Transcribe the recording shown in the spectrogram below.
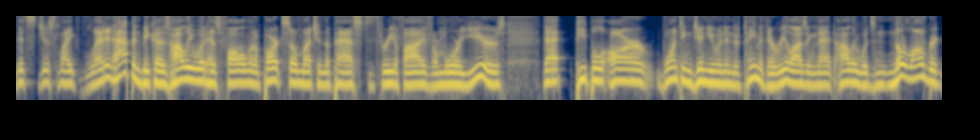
It's just like let it happen because Hollywood has fallen apart so much in the past 3 to 5 or more years that people are wanting genuine entertainment. They're realizing that Hollywood's no longer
